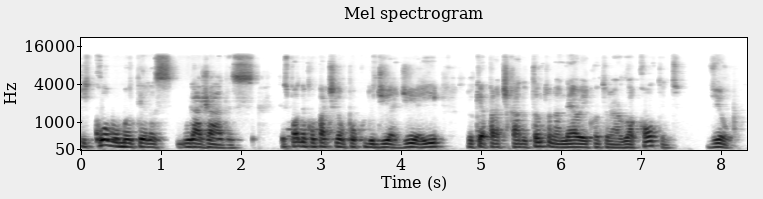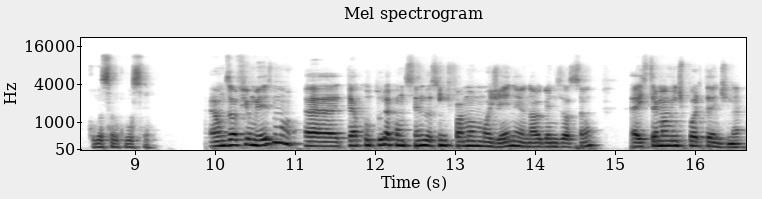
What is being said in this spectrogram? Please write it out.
e como mantê-las engajadas. Vocês podem compartilhar um pouco do dia a dia aí, do que é praticado tanto na Nelly quanto na Raw Content? Viu? Começando com você. É um desafio mesmo é, ter a cultura acontecendo assim de forma homogênea na organização. É extremamente importante, né?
